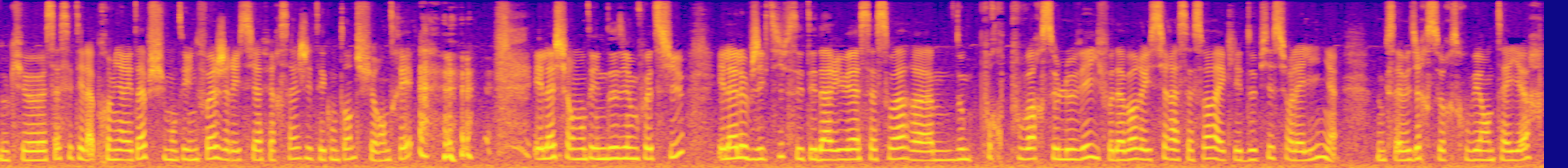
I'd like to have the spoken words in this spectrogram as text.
Donc euh, ça c'était la première étape, je suis montée une fois, j'ai réussi à faire ça, j'étais contente, je suis rentrée. et là je suis remontée une deuxième fois dessus. Et là l'objectif c'était d'arriver à s'asseoir. euh, donc pour pouvoir se lever il faut d'abord réussir à s'asseoir avec les deux pieds sur la ligne. Donc ça veut dire se retrouver en tailleur.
